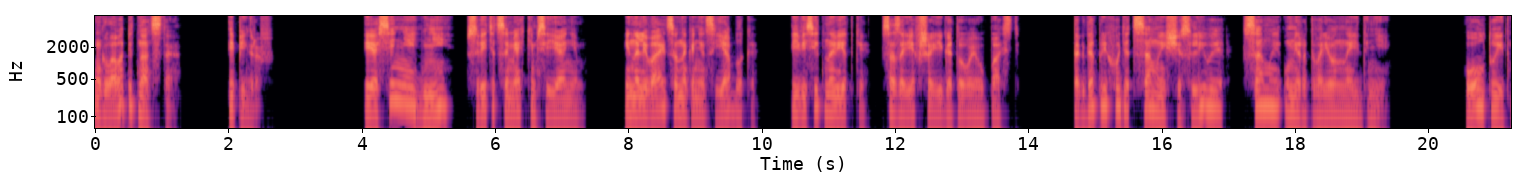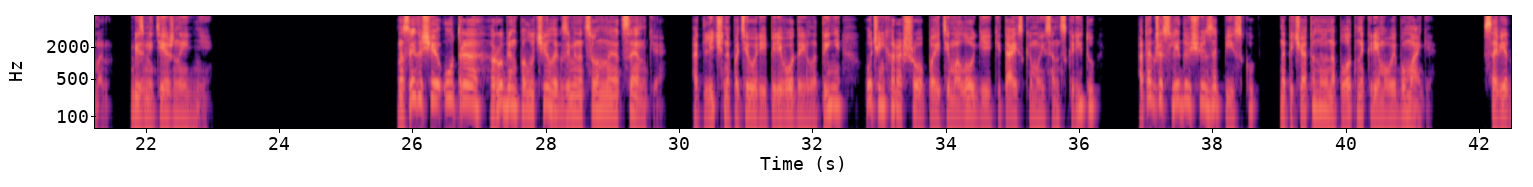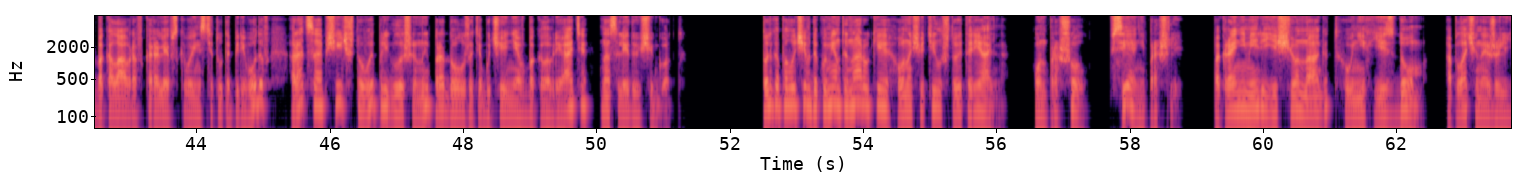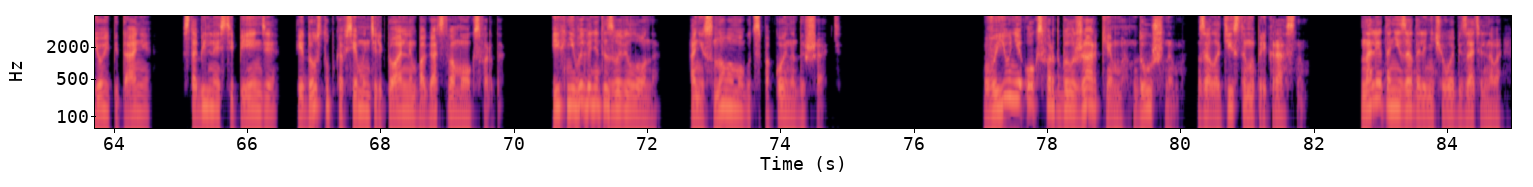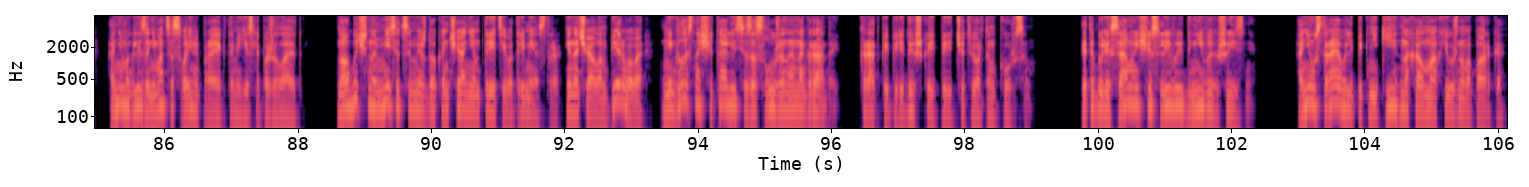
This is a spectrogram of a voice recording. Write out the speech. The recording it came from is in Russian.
Глава 15. Эпиграф. «И осенние дни светятся мягким сиянием, и наливается, наконец, яблоко, и висит на ветке, созревшее и готовое упасть. Тогда приходят самые счастливые, самые умиротворенные дни». Уолт Уитман. «Безмятежные дни». На следующее утро Рубин получил экзаменационные оценки, отлично по теории перевода и латыни, очень хорошо по этимологии китайскому и санскриту, а также следующую записку, напечатанную на плотной кремовой бумаге. Совет бакалавров Королевского института переводов рад сообщить, что вы приглашены продолжить обучение в бакалавриате на следующий год. Только получив документы на руки, он ощутил, что это реально. Он прошел, все они прошли. По крайней мере, еще на год у них есть дом, оплаченное жилье и питание, стабильная стипендия и доступ ко всем интеллектуальным богатствам Оксфорда. Их не выгонят из Вавилона. Они снова могут спокойно дышать. В июне Оксфорд был жарким, душным, золотистым и прекрасным. На лето не задали ничего обязательного, они могли заниматься своими проектами, если пожелают, но обычно месяцы между окончанием третьего триместра и началом первого негласно считались заслуженной наградой, краткой передышкой перед четвертым курсом. Это были самые счастливые дни в их жизни. Они устраивали пикники на холмах Южного парка,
